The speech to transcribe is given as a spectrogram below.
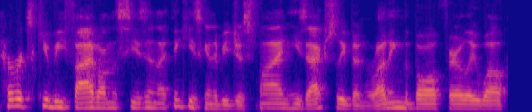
Herbert's QB five on the season. I think he's going to be just fine. He's actually been running the ball fairly well,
